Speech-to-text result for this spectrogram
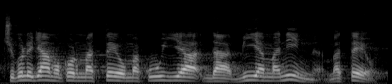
Ci colleghiamo con Matteo Macuglia da Via Manin. Matteo.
